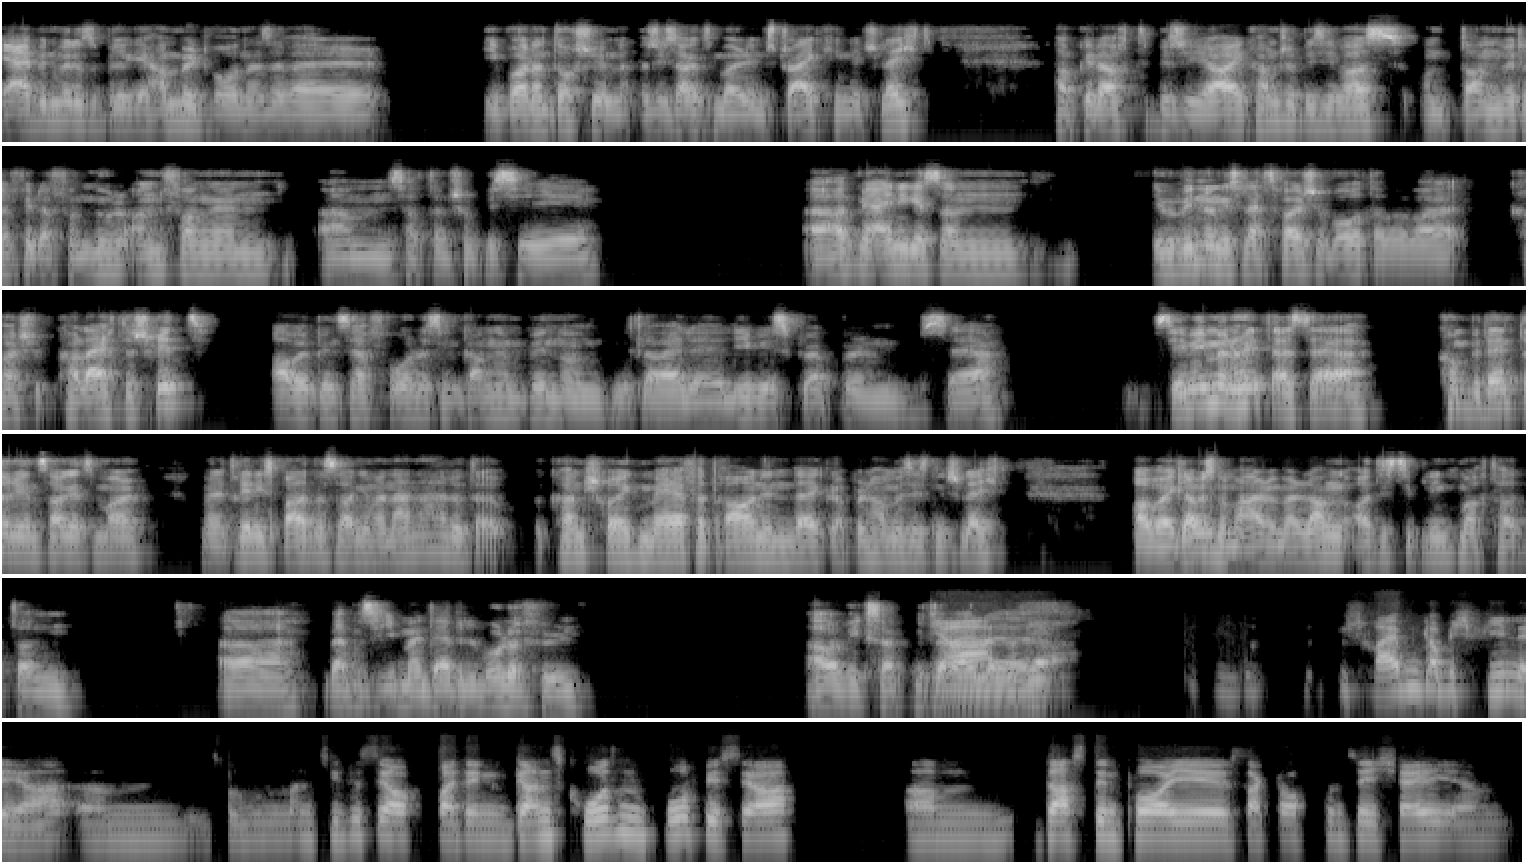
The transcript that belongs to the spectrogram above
ja, ich bin wirklich so ein bisschen gehammelt worden, also weil ich war dann doch schon, also ich sage jetzt mal im Striking nicht schlecht, habe gedacht, ein bisschen, ja, ich kann schon ein bisschen was und dann wirklich wieder von Null anfangen. Ähm, es hat dann schon ein bisschen, äh, hat mir einiges an, Überwindung ist vielleicht das falsche Wort, aber war kein, kein leichter Schritt, aber ich bin sehr froh, dass ich gegangen bin und mittlerweile liebe ich Scrappeln sehr. Sehe mich immer noch nicht als sehr kompetenterin, sage jetzt mal. Meine Trainingspartner sagen immer, nein, nein, du, kannst ruhig mehr Vertrauen in der Grappeln haben, es ist nicht schlecht. Aber ich glaube, es ist normal, wenn man lange eine Disziplin gemacht hat, dann äh, wird man sich immer in der bisschen wohler fühlen. Aber wie gesagt, mittlerweile. Ja, beschreiben, glaube ich, viele, ja. Ähm, so, man sieht es ja auch bei den ganz großen Profis, ja. Ähm, Dustin Poirier sagt auch von sich, hey, ähm,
